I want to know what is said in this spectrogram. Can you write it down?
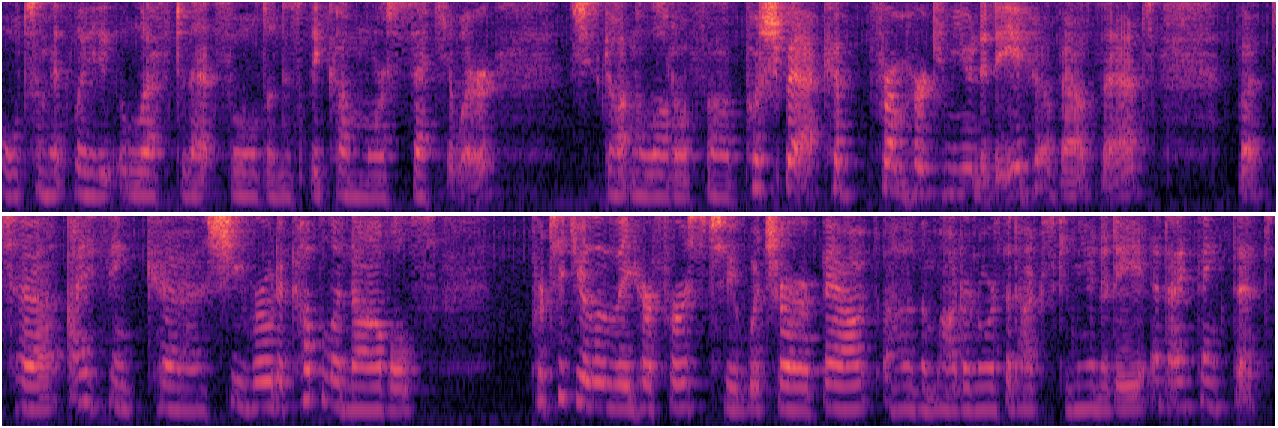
ultimately left that fold and has become more secular. She's gotten a lot of uh, pushback from her community about that, but uh, I think uh, she wrote a couple of novels, particularly her first two, which are about uh, the modern Orthodox community, and I think that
